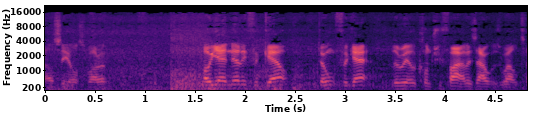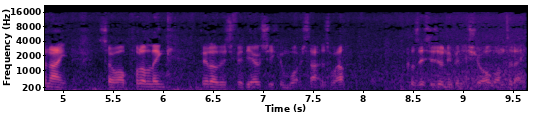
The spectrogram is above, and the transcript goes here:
I'll see you all tomorrow. Oh yeah, nearly forget. Don't forget the Real Country File is out as well tonight. So I'll put a link below this video so you can watch that as well. Because this has only been a short one today.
